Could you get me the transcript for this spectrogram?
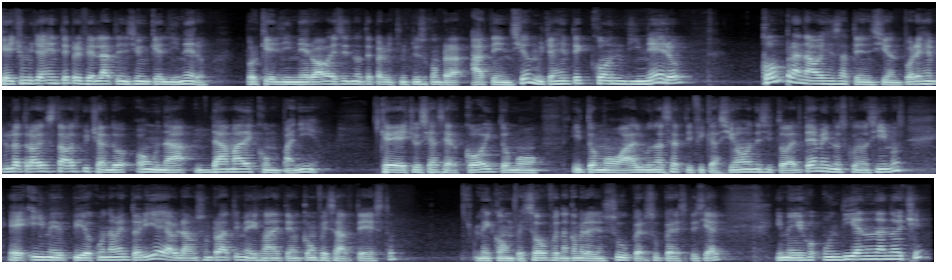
que de hecho mucha gente prefiere la atención que el dinero, porque el dinero a veces no te permite incluso comprar atención. Mucha gente con dinero compran a veces atención. Por ejemplo, la otra vez estaba escuchando a una dama de compañía que de hecho se acercó y tomó, y tomó algunas certificaciones y todo el tema y nos conocimos eh, y me pidió con una mentoría y hablamos un rato y me dijo, Dani, tengo que confesarte esto. Me confesó, fue una conversación súper, súper especial y me dijo, un día en una noche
